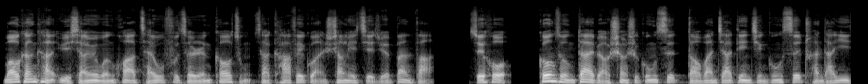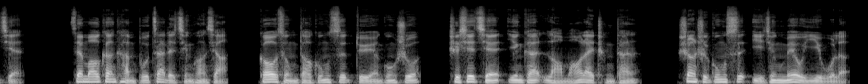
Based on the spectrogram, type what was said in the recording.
毛侃侃与祥源文化财务负责人高总在咖啡馆商量解决办法。随后，高总代表上市公司到万家电竞公司传达意见。在毛侃侃不在的情况下，高总到公司对员工说：“这些钱应该老毛来承担，上市公司已经没有义务了。”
